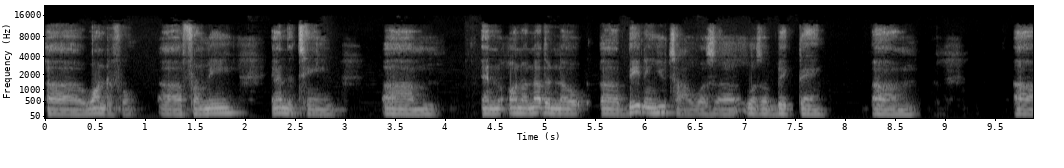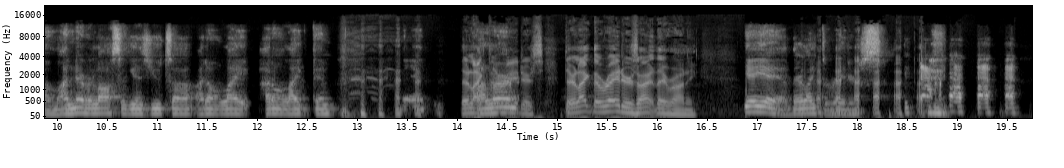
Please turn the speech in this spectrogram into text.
uh, wonderful uh, for me and the team. Um, and on another note, uh, beating Utah was a was a big thing. Um, um, I never lost against Utah. I don't like I don't like them. they're like I the learned, Raiders. They're like the Raiders, aren't they, Ronnie? Yeah, yeah, they're like the Raiders.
